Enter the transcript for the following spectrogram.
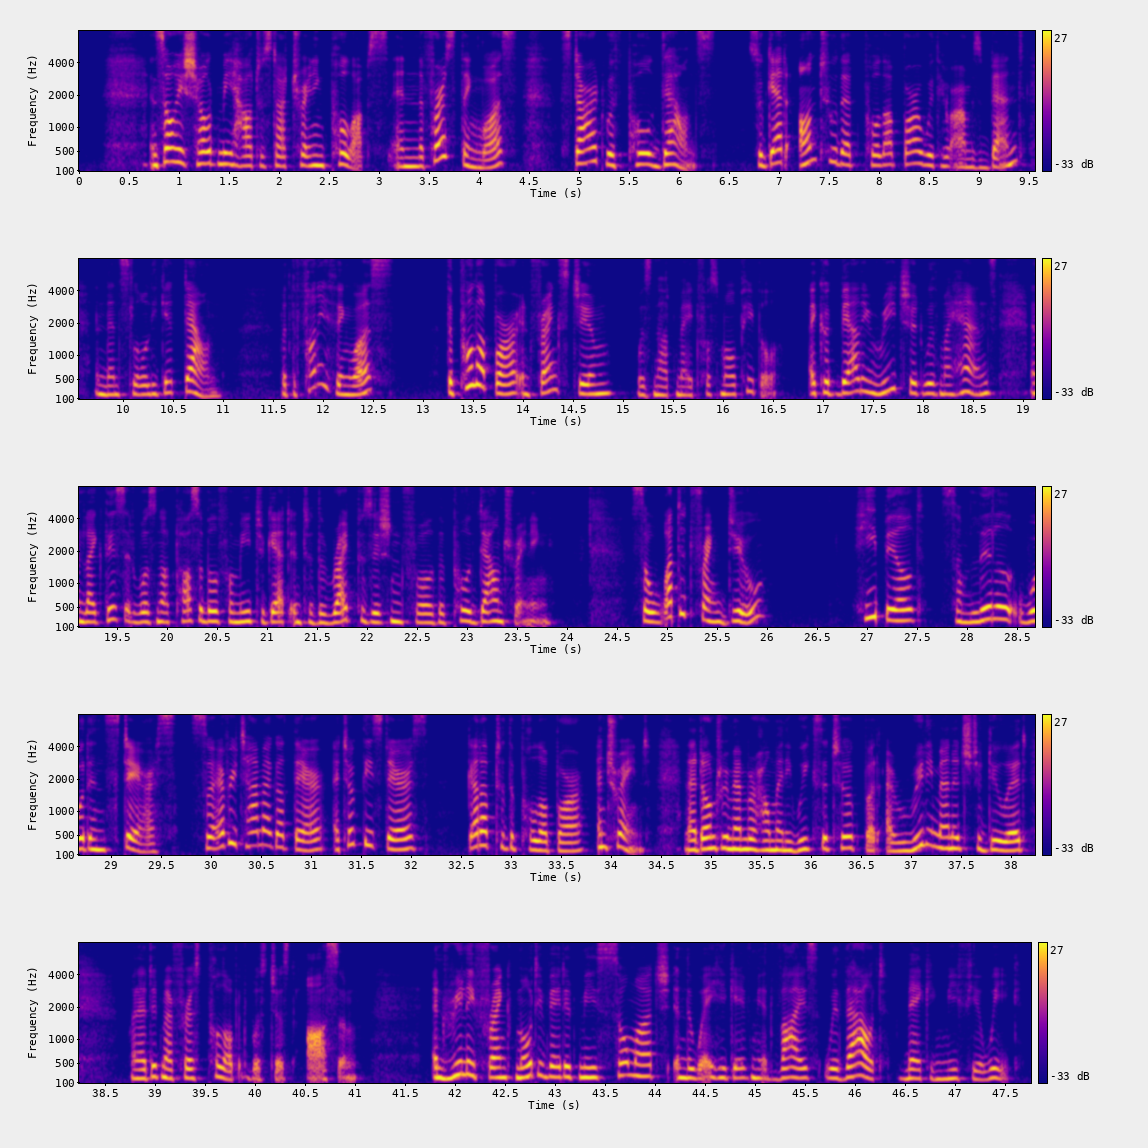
And so he showed me how to start training pull ups. And the first thing was start with pull downs. So get onto that pull up bar with your arms bent and then slowly get down. But the funny thing was, the pull up bar in Frank's gym was not made for small people. I could barely reach it with my hands, and like this, it was not possible for me to get into the right position for the pull down training. So, what did Frank do? He built some little wooden stairs. So, every time I got there, I took these stairs, got up to the pull up bar, and trained. And I don't remember how many weeks it took, but I really managed to do it. When I did my first pull up, it was just awesome. And really, Frank motivated me so much in the way he gave me advice without making me feel weak.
